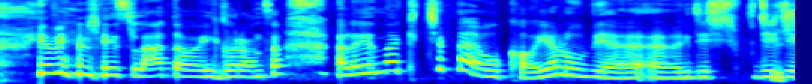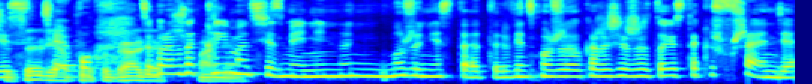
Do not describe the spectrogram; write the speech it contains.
ja wiem, że jest lato i gorąco, ale jednak ciepełko. Ja lubię e, gdzieś, gdzieś jest ciepło. Co prawda Hiszpania. klimat się zmieni, no może niestety, więc może okaże się, że to jest tak już wszędzie.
